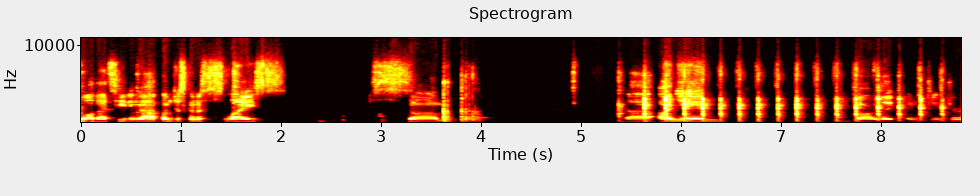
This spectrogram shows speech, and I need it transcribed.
While that's heating up, I'm just gonna slice some uh, onion, garlic, and ginger.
